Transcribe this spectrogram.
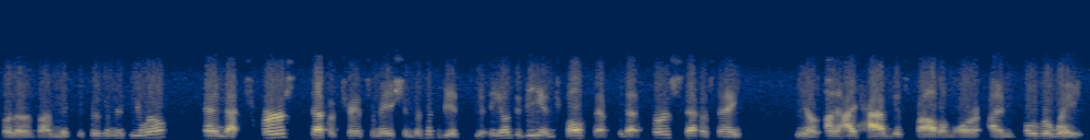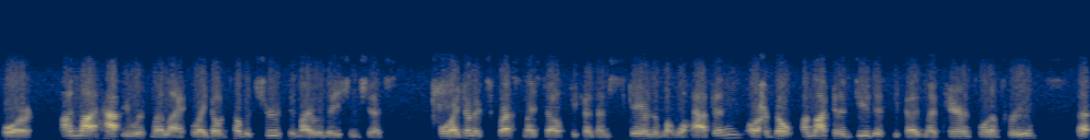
sort of uh, mysticism, if you will. And that first step of transformation doesn't have to be a, you don't have to be in 12 steps. So that first step of saying, you know, I have this problem, or I'm overweight, or I'm not happy with my life, or I don't tell the truth in my relationships, or I don't express myself because I'm scared of what will happen, or I don't, I'm not going to do this because my parents won't approve. That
